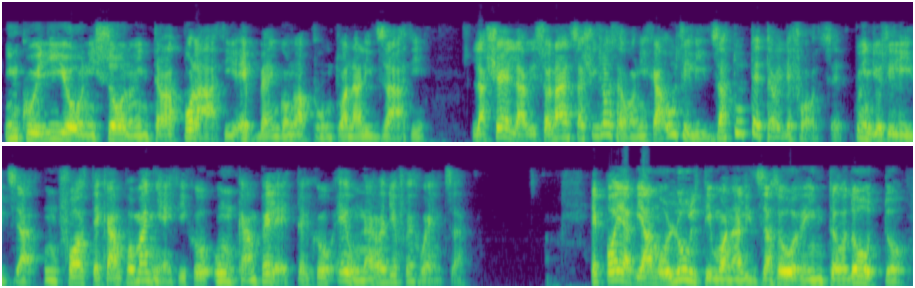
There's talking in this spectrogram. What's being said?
in cui gli ioni sono intrappolati e vengono appunto analizzati. La cella a risonanza ciclotronica utilizza tutte e tre le forze, quindi utilizza un forte campo magnetico, un campo elettrico e una radiofrequenza. E poi abbiamo l'ultimo analizzatore introdotto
